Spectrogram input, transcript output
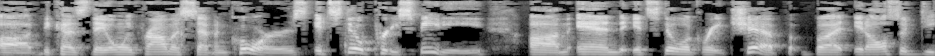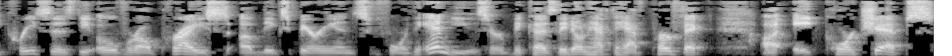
uh, because they only promise seven cores. It's still pretty speedy, um, and it's still a great chip, but it also decreases the overall price of the experience for the end user because they don't have to have perfect uh, eight core chips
